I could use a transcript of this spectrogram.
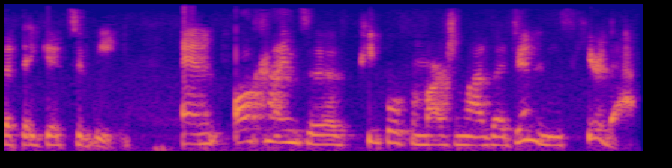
that they get to be. And all kinds of people from marginalized identities hear that.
